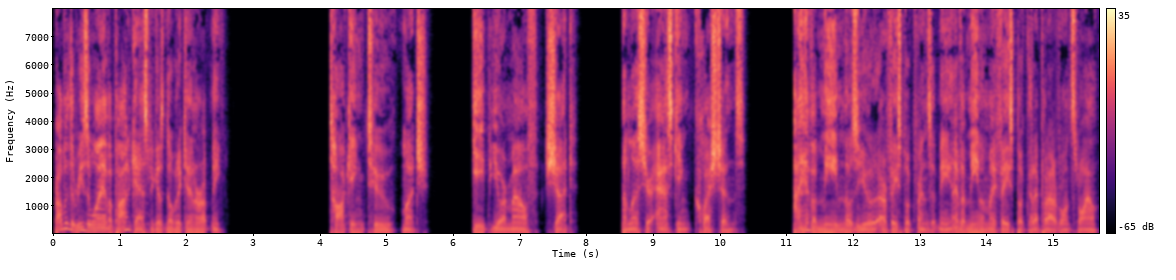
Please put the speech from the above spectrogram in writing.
probably the reason why I have a podcast because nobody can interrupt me. Talking too much. Keep your mouth shut unless you're asking questions. I have a meme, those of you are Facebook friends with me. I have a meme on my Facebook that I put out every once in a while.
